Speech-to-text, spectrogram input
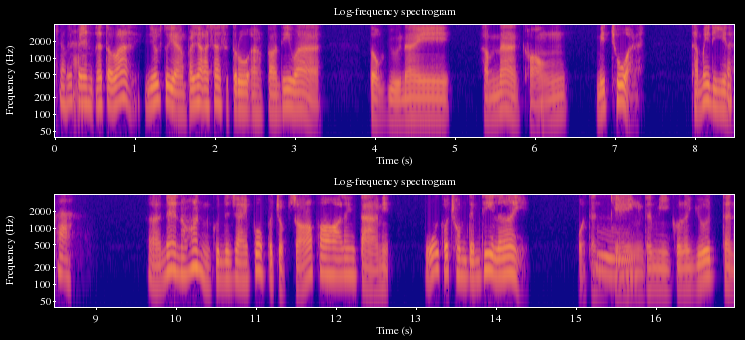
เจ้าไม่ค่ะเป็นเออแต่ว่ายกตัวอย่างพระเจ้าอาชาติศัตรูอะตอนที่ว่าตกอยู่ในอำนาจของมิตรชั่วนะทำไม่ดีเจ้านะค่ะเออแน่นอนคุณใจพวกประจบสรพอะไรต่างๆเนี่ยโอ้ยเขาชมเต็มที่เลยโอ้ท่านอืมเก่งท่านมีกลยุทธ์ท่าน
